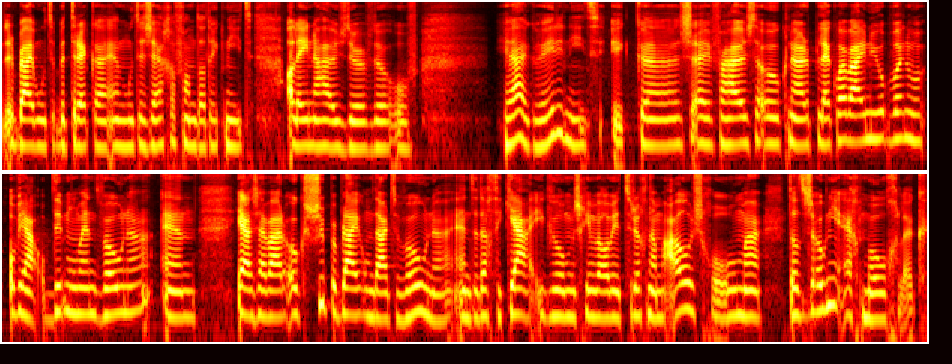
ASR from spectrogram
erbij moeten betrekken en moeten zeggen van dat ik niet alleen naar huis durfde of ja, ik weet het niet. Ik, eh, zij verhuisde ook naar de plek waar wij nu op, op, ja, op dit moment wonen. En ja, zij waren ook super blij om daar te wonen. En toen dacht ik, ja, ik wil misschien wel weer terug naar mijn oude school. Maar dat is ook niet echt mogelijk.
